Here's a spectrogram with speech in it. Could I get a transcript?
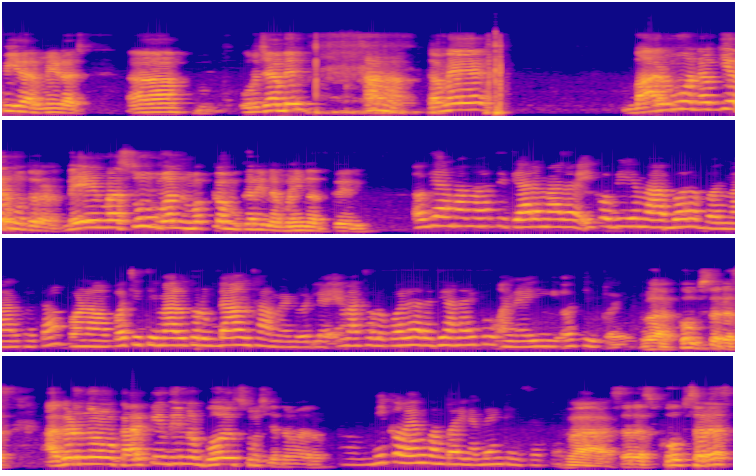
પીઆર મેળજ. ઉર્જાબેન તમે બારમું અને અગિયારમું ધોરણ બે માં શું મન મક્કમ કરીને મહેનત કરી? અગિયારમાં હતી ત્યારે મારા ઇકો માં બરોબર માર્ક હતા પણ પછીથી મારું થોડુંક ડાઉન થવા માંડ્યું એટલે એમાં થોડુંક વધારે ધ્યાન આપ્યું અને એ અચીવ કર્યું. વાહ ખૂબ સરસ. આગળનો કારકિર્દીનો ગોલ શું છે તમારો? બીકોમ એમ કોમ કરીને બેન્કિંગ સેક્ટર વાહ સરસ. ખૂબ સરસ.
